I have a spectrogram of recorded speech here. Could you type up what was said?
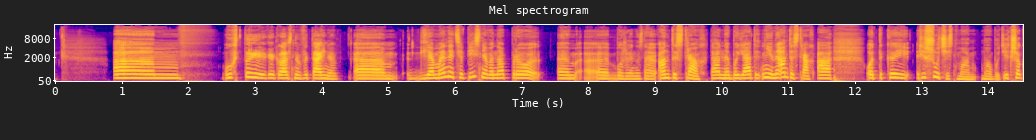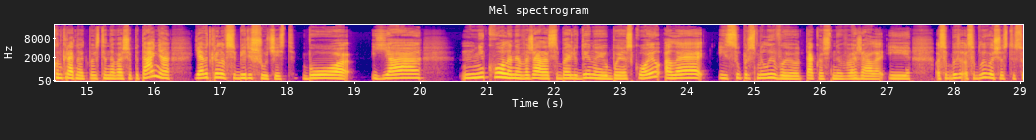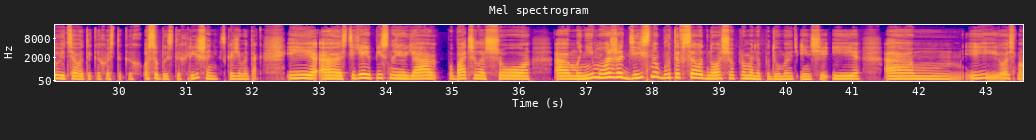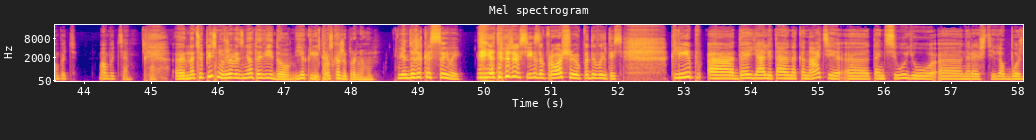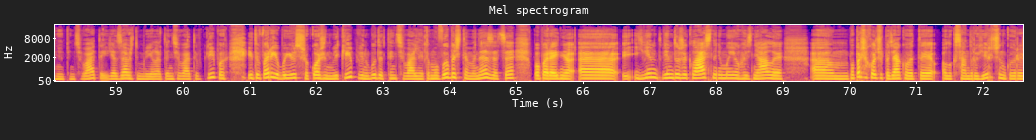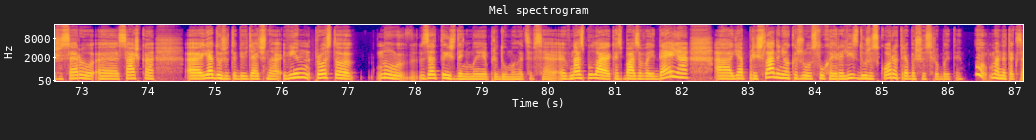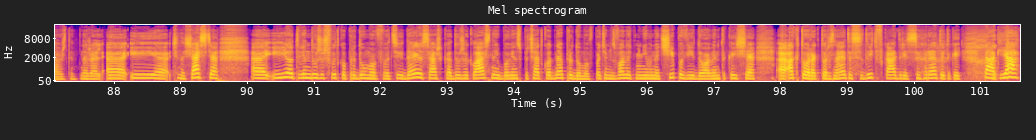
Ем, ух ти, яке класне питання. Ем, для мене ця пісня вона про. Ем, е, Боже, я не знаю, антистрах, та, не бояти. Ні, не антистрах, а от такий рішучість, мам, мабуть. Якщо конкретно відповісти на ваше питання, я відкрила в собі рішучість, бо я ніколи не вважала себе людиною боязкою, але і суперсміливою також не вважала. І особи, особливо, що стосується от якихось таких особистих рішень, скажімо так. І е, з цією піснею я побачила, що е, мені може дійсно бути все одно, що про мене подумають інші. І, ем, і ось, мабуть, мабуть, це. Так. Е, На цю пісню вже відзнято відео, є кліп. Так. Розкажи про нього. Він дуже красивий. Я дуже всіх запрошую подивитись. Кліп, е, де я літаю на канаті, е, танцюю е, нарешті. Я обожнюю танцювати. Я завжди мріяла танцювати в кліпах. І тепер я боюсь, що кожен мій кліп він буде танцювальний. Тому вибачте мене за це попередньо. Він, він дуже класний. Ми його зняли. Ем, По-перше, хочу подякувати Олександру Гірченку, режисеру Сашка. Я дуже тобі вдячна. Він просто. Ну, за тиждень ми придумали це все. Е, В нас була якась базова ідея. Я прийшла до нього, кажу: слухай, реліз дуже скоро, треба щось робити. Ну, в мене так завжди, на жаль. Е, і чи на щастя. Е, і от він дуже швидко придумав цю ідею. Сашка дуже класний, бо він спочатку одне придумав, потім дзвонить мені вночі по відео. А він такий ще е, актор, актор, знаєте, сидить в кадрі з сигаретою, такий, так, я.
